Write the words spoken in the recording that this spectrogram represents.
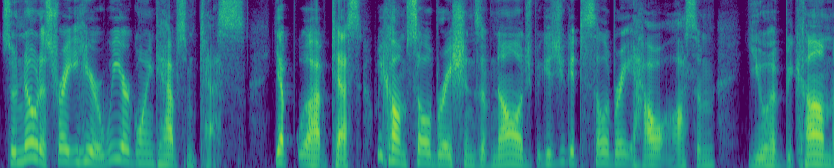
So notice right here, we are going to have some tests. Yep, we'll have tests. We call them celebrations of knowledge because you get to celebrate how awesome you have become.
